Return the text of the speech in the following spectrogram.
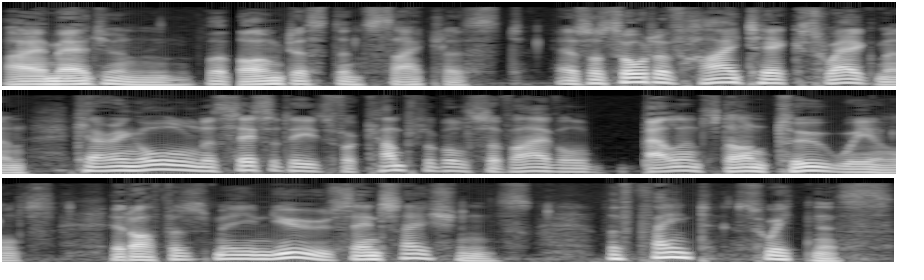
I imagine the long-distance cyclist as a sort of high-tech swagman carrying all necessities for comfortable survival balanced on two wheels. It offers me new sensations, the faint sweetness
